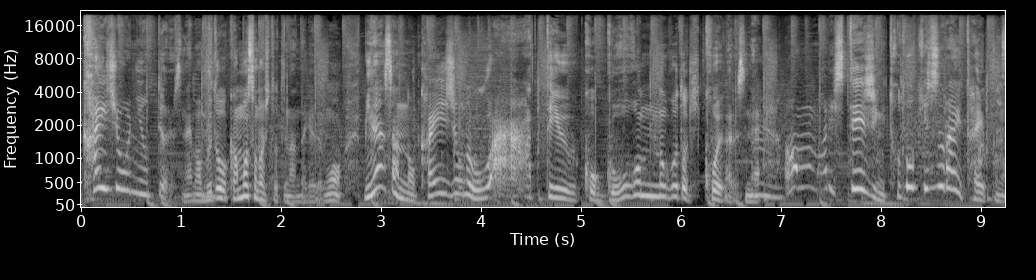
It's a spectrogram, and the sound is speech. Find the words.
会場によってはですね、まあ、武道館もその一つなんだけども皆さんの会場のうわーっていうこう轟音のごとき声がですね、うん。あんまりステージに届きづらいタイプの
